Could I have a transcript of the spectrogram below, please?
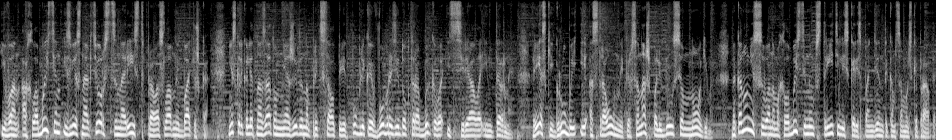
Иван Ахлобыстин – известный актер, сценарист, православный батюшка. Несколько лет назад он неожиданно предстал перед публикой в образе доктора Быкова из сериала «Интерны». Резкий, грубый и остроумный персонаж полюбился многим. Накануне с Иваном Ахлобыстиным встретились корреспонденты «Комсомольской правды».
